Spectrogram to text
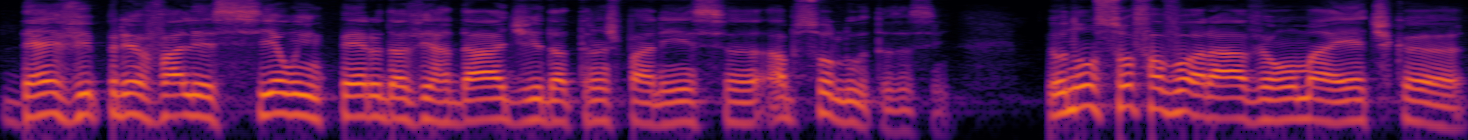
deve prevalecer o império da verdade e da transparência absolutas, assim. Eu não sou favorável a uma ética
